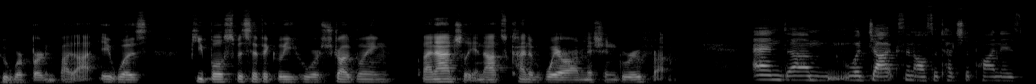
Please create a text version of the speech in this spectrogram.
who were burdened by that, it was people specifically who were struggling financially, and that's kind of where our mission grew from. And um, what Jackson also touched upon is,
